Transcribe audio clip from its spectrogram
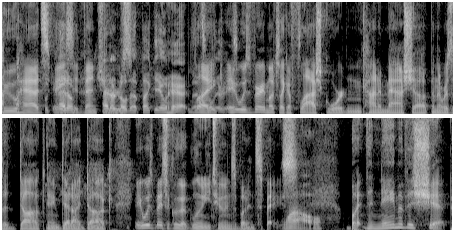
who had space I adventures. I don't know that Bucky O'Hare. That's like hilarious. it was very much like a Flash Gordon kind of mashup and there was a duck named Deadeye Duck. It was basically like Looney Tunes but in space. wow. But the name of his ship,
